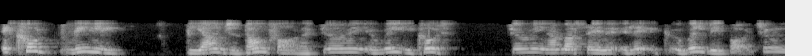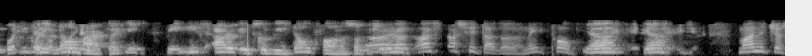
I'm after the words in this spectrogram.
it could really be Ange's downfall. Like, do you know what I mean? It really could. Do you know what I mean? I'm not saying it, it, it will be, but do you, know, you never he- know, Mark. Like, he, he, his arrogance could be his downfall or something. do you know what I mean? Uh, I, I said that the other night, Paul. Yeah, it- yeah. it- it- managers,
